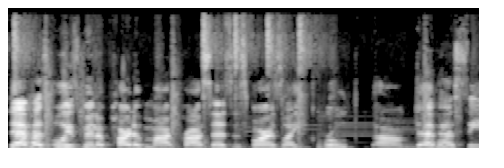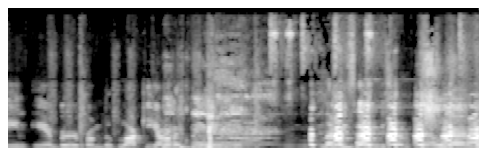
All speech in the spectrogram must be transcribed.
Deb has always been a part of my process as far as like growth. Um, Deb has seen Amber from the Blockiana Queen. Let me tell you something, okay?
